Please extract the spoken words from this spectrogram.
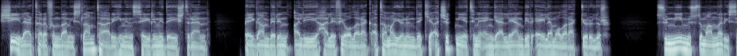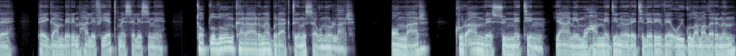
Şiiler tarafından İslam tarihinin seyrini değiştiren, peygamberin Ali'yi halefi olarak atama yönündeki açık niyetini engelleyen bir eylem olarak görülür. Sünni Müslümanlar ise, peygamberin halefiyet meselesini topluluğun kararına bıraktığını savunurlar. Onlar, Kur'an ve sünnetin yani Muhammed'in öğretileri ve uygulamalarının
